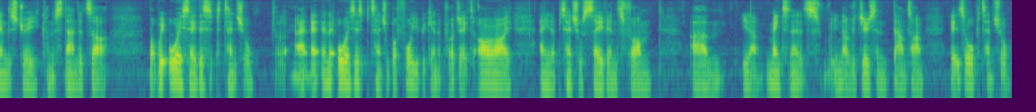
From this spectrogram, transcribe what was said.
industry kind of standards are but we always say this is potential and, and it always is potential before you begin a project ROI and you know potential savings from um, you know maintenance you know reducing downtime it's all potential.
